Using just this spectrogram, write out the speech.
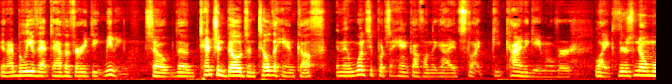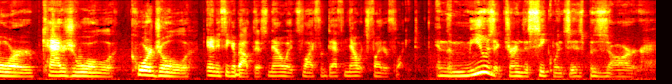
And I believe that to have a very deep meaning. So the tension builds until the handcuff, and then once he puts a handcuff on the guy, it's like kind of game over. Like there's no more casual, cordial anything about this. Now it's life or death. Now it's fight or flight. And the music during this sequence is bizarre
